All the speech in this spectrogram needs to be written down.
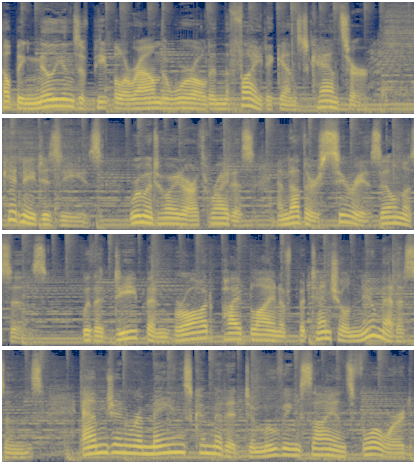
helping millions of people around the world in the fight against cancer, kidney disease, rheumatoid arthritis, and other serious illnesses. With a deep and broad pipeline of potential new medicines, Amgen remains committed to moving science forward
